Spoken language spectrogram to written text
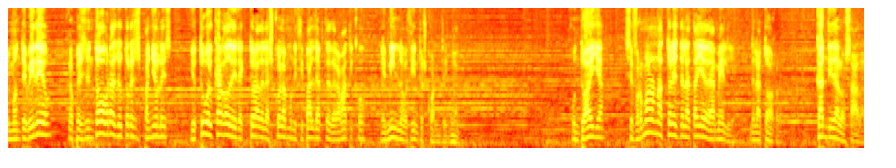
En Montevideo representó obras de autores españoles y obtuvo el cargo de directora de la Escuela Municipal de Arte Dramático en 1949. Junto a ella se formaron actores de la talla de Amelia, de la Torre, Cándida Losada,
